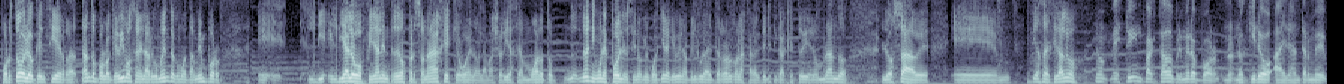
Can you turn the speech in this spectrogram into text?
por todo lo que encierra, tanto por lo que vimos en el argumento como también por eh, el, di- el diálogo final entre dos personajes que, bueno, la mayoría se han muerto. No, es ningún spoiler, sino que cualquiera que ve una película de terror con las características que estoy nombrando lo sabe. Eh, ¿Ibas a decir algo? No, estoy impactado primero por. No, quiero adelantarme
